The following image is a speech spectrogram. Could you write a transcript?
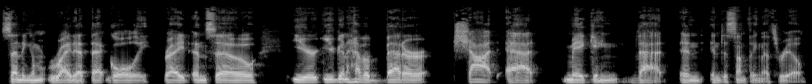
sending them right at that goalie. Right. And so you're, you're going to have a better shot at making that in, into something that's real.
